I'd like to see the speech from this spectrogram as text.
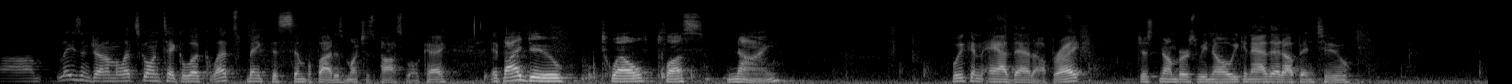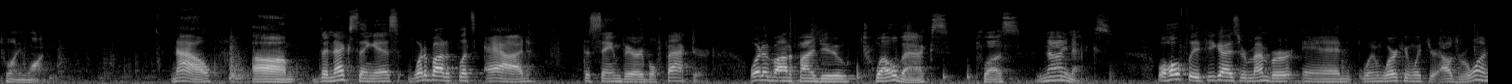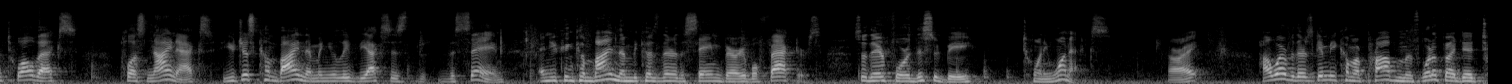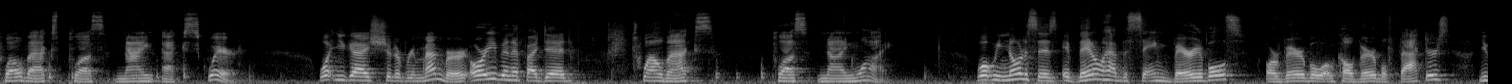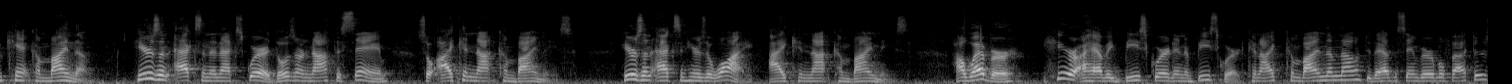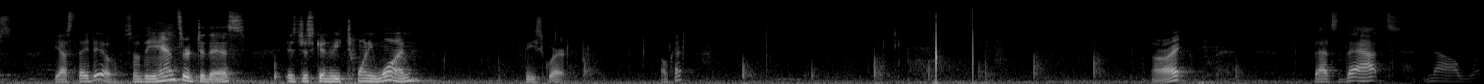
Um, ladies and gentlemen, let's go and take a look. Let's make this simplified as much as possible, okay? If I do 12 plus 9, we can add that up, right? Just numbers. We know we can add that up into 21. Now, um, the next thing is, what about if let's add the same variable factor? What about if I do 12x plus 9x? Well, hopefully, if you guys remember, and when working with your Algebra 1, 12x plus 9x, you just combine them and you leave the x's th the same. And you can combine them because they're the same variable factors. So therefore, this would be 21x. All right? However, there's going to become a problem if what if I did 12x plus 9x squared? What you guys should have remembered, or even if I did 12x plus 9y. What we notice is if they don't have the same variables, or variable, what we call variable factors, you can't combine them. Here's an x and an x squared. Those are not the same, so I cannot combine these. Here's an x and here's a y. I cannot combine these. However, here I have a b squared and a b squared. Can I combine them now? Do they have the same variable factors? Yes, they do. So the answer to this is just going to be 21 b squared. OK? All right. That's that. Now, what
